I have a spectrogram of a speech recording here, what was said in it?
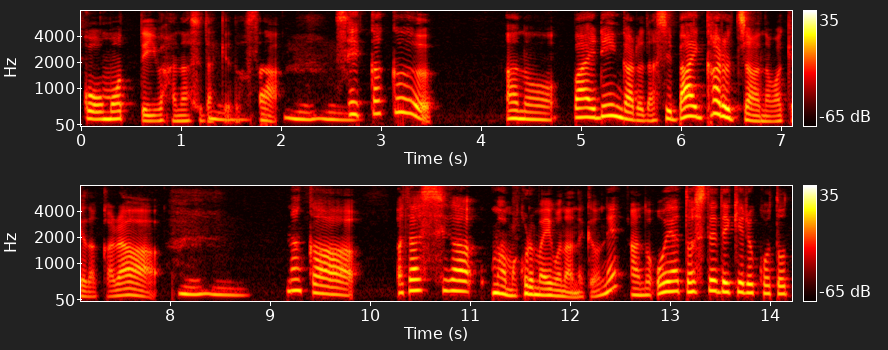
考もっていう話だけどさ、うん。せっかく、あの、バイリンガルだし、バイカルチャーなわけだから、うんなんか、私が、まあまあ、これも英語なんだけどね、あの、親としてできること、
